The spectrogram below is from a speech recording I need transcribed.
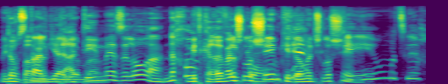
בנוסטלגיה ימיו. טוב, במנדטים זה לא רע. נכון. מתקרב ל-30, קידומת 30. כי הוא מצליח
